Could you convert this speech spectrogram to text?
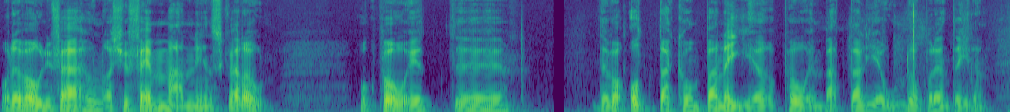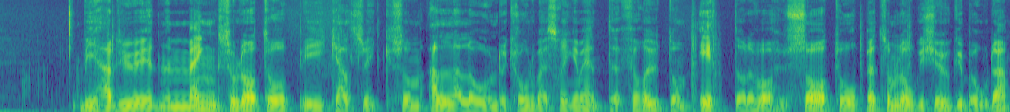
och det var ungefär 125 man i en skvadron. Och på ett eh, det var åtta kompanier på en bataljon då på den tiden. Vi hade ju en mängd soldattorp i Kalsvik som alla låg under Kronobergs regemente förutom ett och det var husartorpet som låg i Tjugoboda.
